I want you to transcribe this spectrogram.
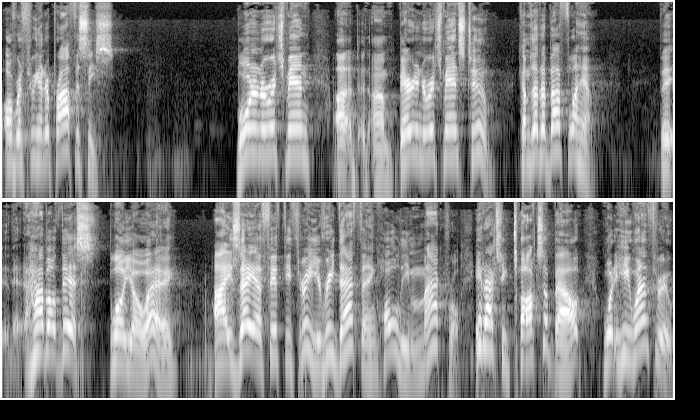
over 300 prophecies. Born in a rich man, uh, um, buried in a rich man's tomb, comes out of Bethlehem. How about this? Blow you away. Isaiah 53, you read that thing, holy mackerel. It actually talks about what he went through,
